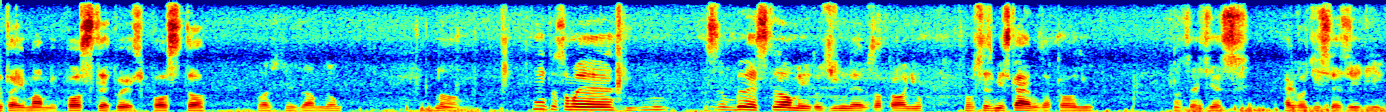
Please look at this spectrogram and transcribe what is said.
Tutaj mamy postę, tu jest posta właśnie za mną. No. No i to są moje były stromy rodzinne w Zatoniu. No przecież mieszkałem w Zatoniu. No przecież jak rodzice żyli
